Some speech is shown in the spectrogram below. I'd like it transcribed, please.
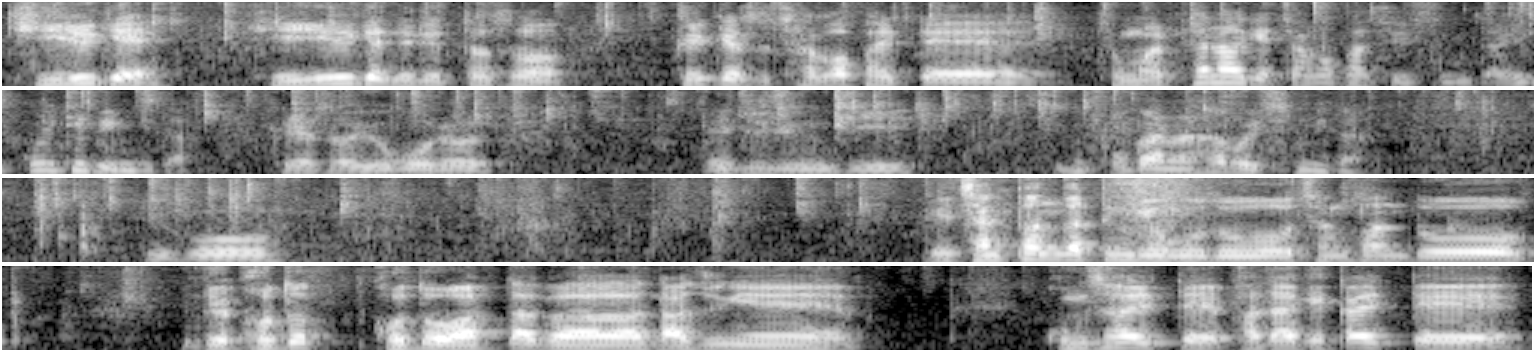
길게 길게 늘려떠서 그렇게 해서 작업할 때 정말 편하게 작업할 수 있습니다. 이 꿀팁입니다. 그래서 요거를 애주중지 지금 보관을 하고 있습니다. 그리고 그 장판 같은 경우도 장판도 이렇게 걷어 걷어 왔다가 나중에 공사할 때 바닥에 깔 때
